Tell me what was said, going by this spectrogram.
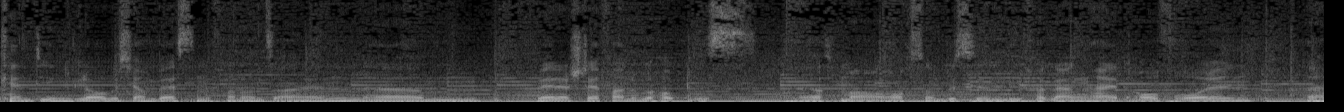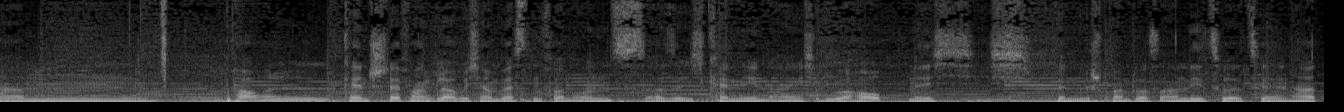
kennt ihn, glaube ich, am besten von uns allen, ähm, wer der Stefan überhaupt ist. Erstmal auch so ein bisschen die Vergangenheit aufrollen. Ähm, Paul kennt Stefan, glaube ich, am besten von uns. Also ich kenne ihn eigentlich überhaupt nicht. Ich bin gespannt, was Andi zu erzählen hat.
